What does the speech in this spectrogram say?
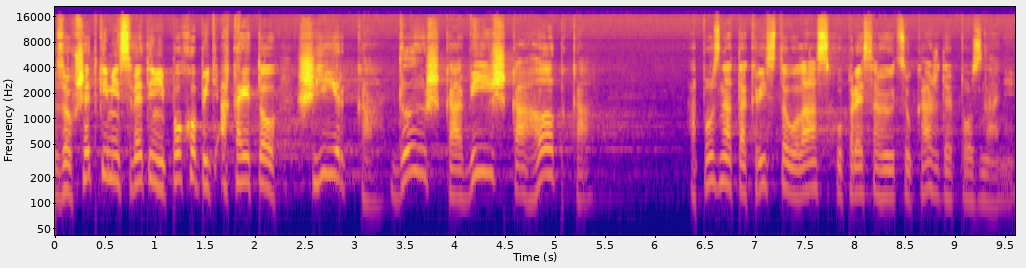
so všetkými svetými pochopiť, aká je to šírka, dĺžka, výška, hĺbka a poznať tá Kristovú lásku presahujúcu každé poznanie.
